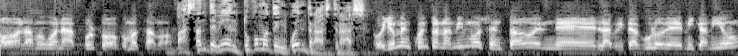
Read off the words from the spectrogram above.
Hola, muy buenas, Pulpo, ¿cómo estamos? Bastante bien, ¿tú cómo te encuentras, Tras? Pues yo me encuentro ahora mismo sentado en el habitáculo de mi camión,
